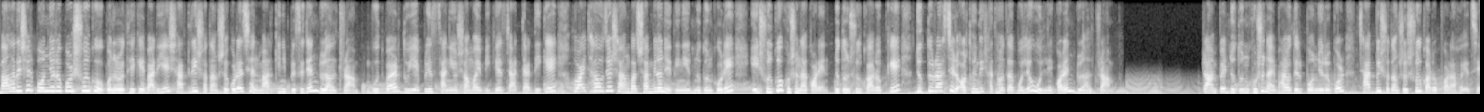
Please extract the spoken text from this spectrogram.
বাংলাদেশের পণ্যের উপর শুল্ক পনেরো থেকে বাড়িয়ে সাঁত্রিশ শতাংশ করেছেন মার্কিন প্রেসিডেন্ট ডোনাল্ড ট্রাম্প। বুধবার দুই এপ্রিল স্থানীয় সময় বিকেল চারটার দিকে হোয়াইট হাউসের সংবাদ সম্মেলনে তিনি নতুন করে এই শুল্ক ঘোষণা করেন। নতুন শুল্ক আরোপকে যুক্তরাষ্ট্রের অর্থনৈতিক স্বাধীনতা বলেও উল্লেখ করেন ডোনাল্ড ট্রাম্প। ট্রাম্পের নতুন ঘোষণায় ভারতের পণ্যের উপর ছাব্বিশ শতাংশ শুল্ক আরোপ করা হয়েছে,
